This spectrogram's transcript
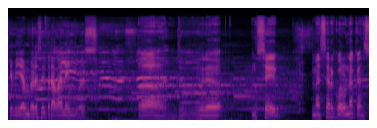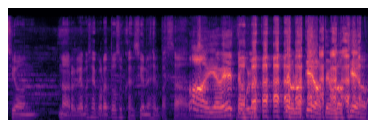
Que me llaman parece trabalenguas. Ah, no sé, me hace recordar una canción. No, en realidad me hace recordar todas sus canciones del pasado. Ay, ya ves, te, blo- te bloqueo, te bloqueo.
